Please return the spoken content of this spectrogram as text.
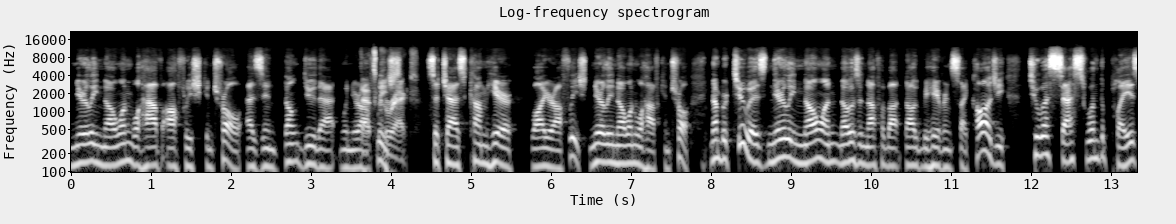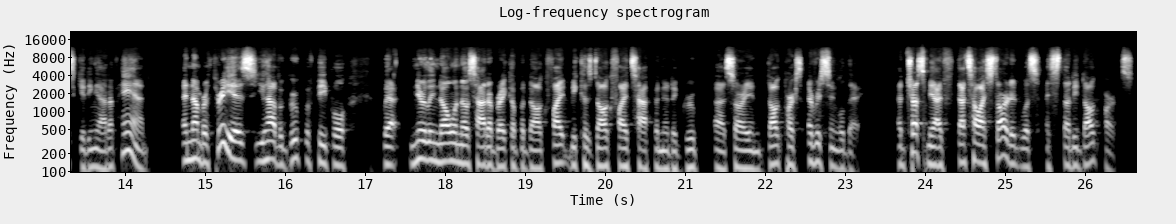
nearly no one will have off leash control, as in, don't do that when you're off leash. correct. Such as, come here while you're off leash. Nearly no one will have control. Number two is nearly no one knows enough about dog behavior and psychology to assess when the play is getting out of hand. And number three is you have a group of people that nearly no one knows how to break up a dog fight because dog fights happen at a group, uh, sorry, in dog parks every single day and trust me, I've that's how I started. Was I studied dog parks.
